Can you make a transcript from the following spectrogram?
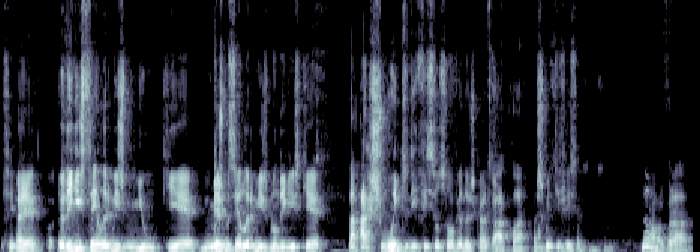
Sim, ah, é? Eu digo isto sem alarmismo nenhum, que é, mesmo sem alarmismo, não digo isto que é, pá, acho muito difícil só haver dois casos. Ah, claro. acho muito difícil. Não, haverá.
